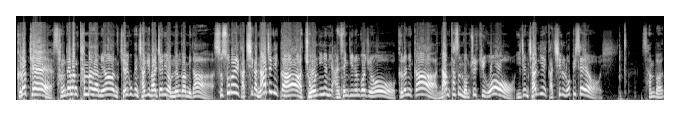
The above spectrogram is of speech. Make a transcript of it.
그렇게 상대방 탓만 하면 결국엔 자기 발전이 없는 겁니다. 스스로의 가치가 낮으니까 좋은 인연이 안 생기는 거죠. 그러니까 남 탓은 멈추시고 이젠 자기의 가치를 높이세요. 3번.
